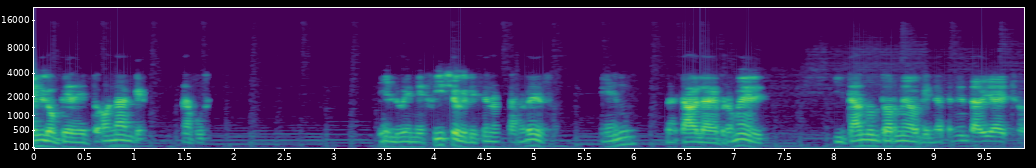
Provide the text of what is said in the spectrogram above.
es lo que detona que una pus- El beneficio que le hicieron a San Lorenzo en la tabla de promedio. Quitando un torneo que Independiente había hecho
